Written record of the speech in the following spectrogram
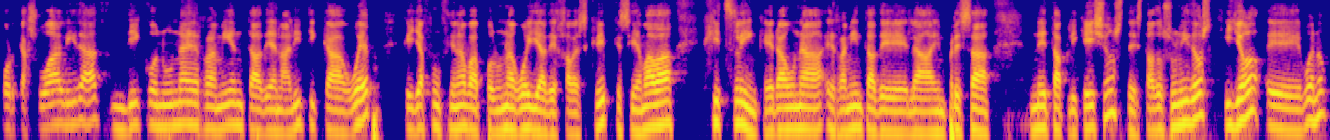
por casualidad, di con una herramienta de analítica web que ya funcionaba por una huella de JavaScript que se llamaba HitsLink. Era una herramienta de la empresa Net Applications de Estados Unidos. Y yo, eh, bueno,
